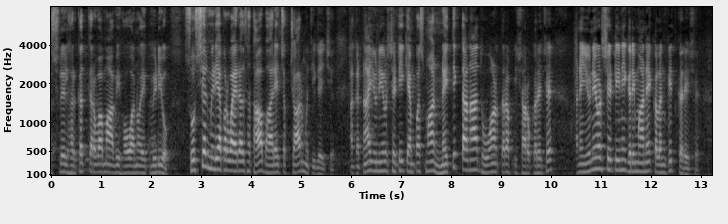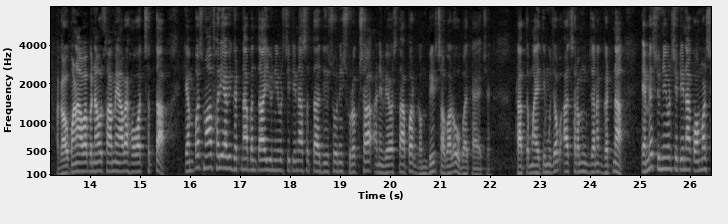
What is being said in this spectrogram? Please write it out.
અશ્લીલ હરકત કરવામાં આવી હોવાનો એક વીડિયો સોશિયલ મીડિયા પર વાયરલ થતાં ભારે ચકચાર મચી ગઈ છે. આ ઘટના યુનિવર્સિટી કેમ્પસમાં નૈતિકતાના ધોવાણ તરફ ઇશારો કરે છે અને યુનિવર્સિટીની ગરિમાને કલંકિત કરે છે. અગાઉ પણ આવા બનાવો સામે આવ્યા હોવા છતાં, કેમ્પસમાં ફરી આવી ઘટના બનતા યુનિવર્સિટીના સત્તાધીશોની સુરક્ષા અને વ્યવસ્થા પર ગંભીર સવાલો ઊભા થયા છે. પ્રાપ્ત માહિતી મુજબ, આ શરમજનક ઘટના એમએસ યુનિવર્સિટીના કોમર્સ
